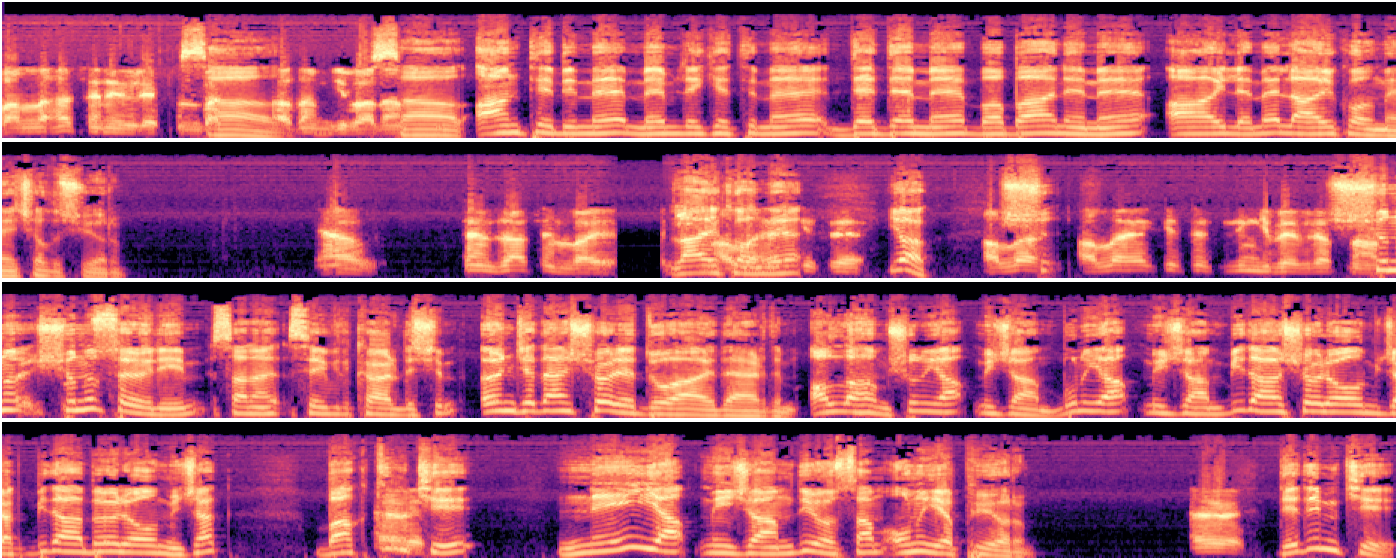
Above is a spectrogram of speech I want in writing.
Vallahi sen öylesin Sağ ol. adam gibi adam. Sağ ol. Antep'ime, memleketime, dedeme, babaanneme, aileme layık olmaya çalışıyorum. Ya sen zaten layık layık Allah olmaya herkese- yok. Allah Şu- Allah herkese sizin gibi evlat şunu etsin. şunu söyleyeyim sana sevgili kardeşim. Önceden şöyle dua ederdim. Allah'ım şunu yapmayacağım, bunu yapmayacağım. Bir daha şöyle olmayacak, bir daha böyle olmayacak. Baktım Evet. ki neyi yapmayacağım diyorsam onu yapıyorum. Evet. Dedim ki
